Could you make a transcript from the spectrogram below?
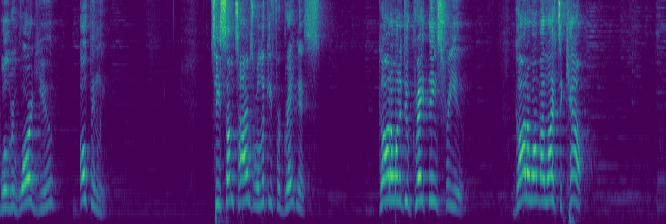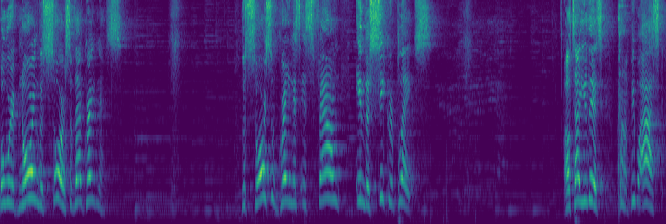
will reward you openly. See, sometimes we're looking for greatness. God, I want to do great things for you. God, I want my life to count. But we're ignoring the source of that greatness. The source of greatness is found in the secret place. I'll tell you this people ask,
